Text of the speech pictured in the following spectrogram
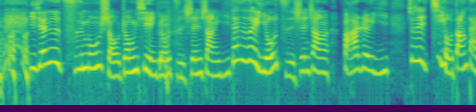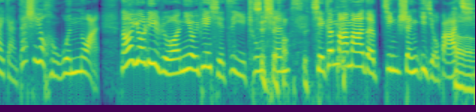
以前是慈母手中线，游子身上衣，但是这个游子身上发热衣，就是既有当代感，但是又很温暖。然后又例如，你有一篇写自己出生，写跟妈妈的今生一九八七。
